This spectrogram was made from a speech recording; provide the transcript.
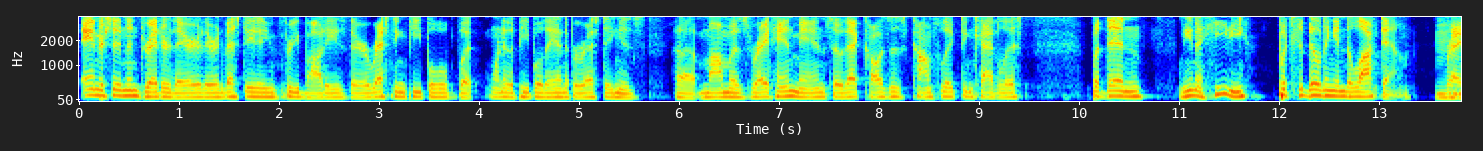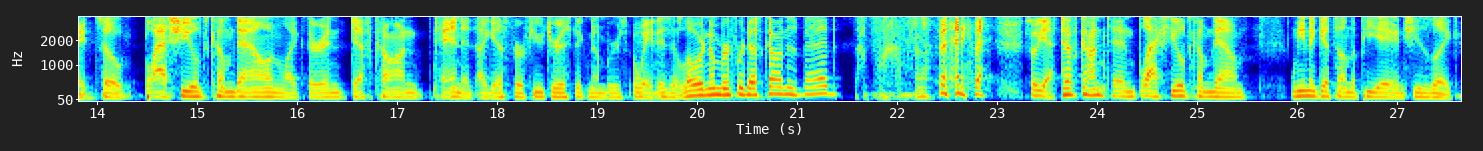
Anderson and Dredd are there. They're investigating three bodies. They're arresting people, but one of the people they end up arresting is uh, Mama's right hand man. So that causes conflict and catalyst. But then Lena Headey puts the building into lockdown. Mm-hmm. Right, so blast shields come down like they're in DefCon 10, I guess, for futuristic numbers. Oh, wait, mm-hmm. is it lower number for DefCon is bad? anyway, so yeah, DefCon 10, blast shields come down. Lena gets on the PA and she's like,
